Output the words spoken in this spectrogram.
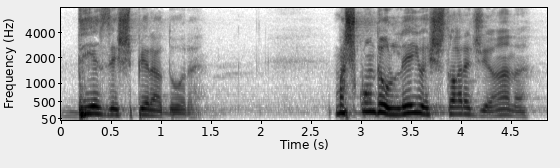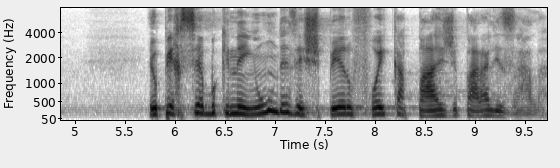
desesperadora. Mas quando eu leio a história de Ana, eu percebo que nenhum desespero foi capaz de paralisá-la.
